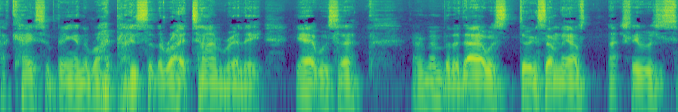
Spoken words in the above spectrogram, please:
a case of being in the right place at the right time. Really, yeah. It was. A, I remember the day I was doing something. I was actually it was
